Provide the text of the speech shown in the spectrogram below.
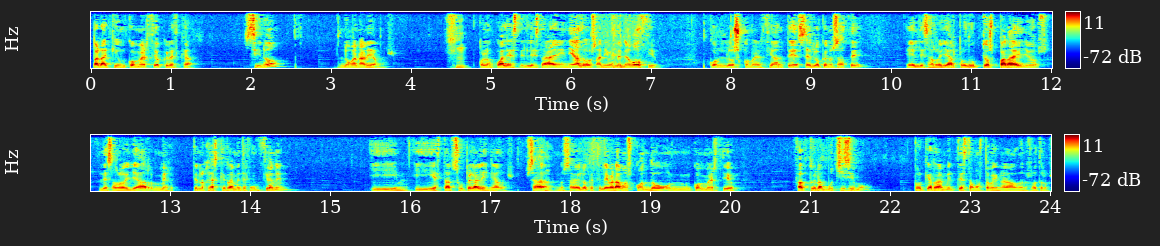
para que un comercio crezca. Si no, no ganaríamos. Con lo cual, el estar alineados a nivel de negocio con los comerciantes es lo que nos hace el desarrollar productos para ellos, desarrollar tecnologías que realmente funcionen y, y estar súper alineados. O sea, no sabes lo que celebramos cuando un comercio factura muchísimo porque realmente estamos también ganando nosotros.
